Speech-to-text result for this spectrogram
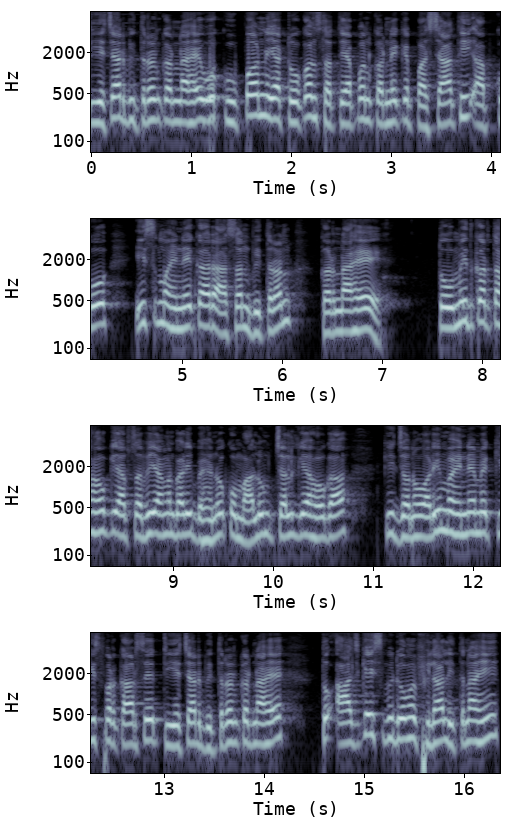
टीएचआर वितरण करना है, वो कूपन या टोकन सत्यापन करने के पश्चात ही आपको इस महीने का राशन वितरण करना है। तो उम्मीद करता हूँ कि आप सभी आंगनबाड़ी बहनों को मालूम चल गया होगा कि जनवरी महीने में किस प्रकार से टीएचआर वितरण करना है। तो आज के इस वीडियो में फ़िलहाल इतना ही।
